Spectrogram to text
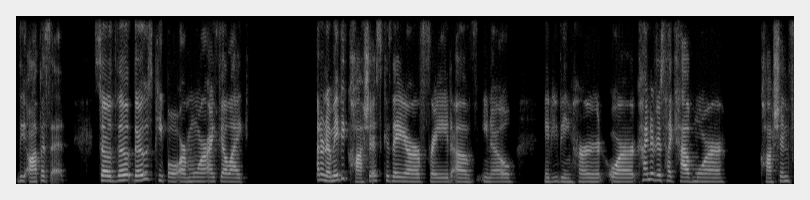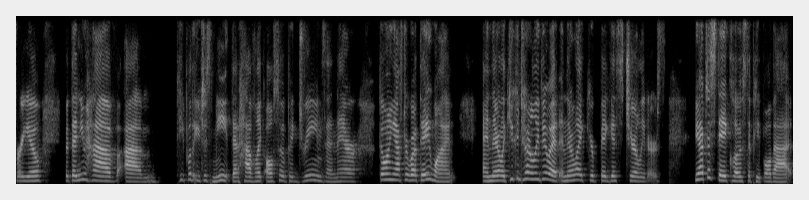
the opposite. So th- those people are more I feel like I don't know, maybe cautious because they are afraid of, you know, maybe being hurt or kind of just like have more caution for you. But then you have um, people that you just meet that have like also big dreams and they're going after what they want. And they're like, you can totally do it. And they're like your biggest cheerleaders. You have to stay close to people that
